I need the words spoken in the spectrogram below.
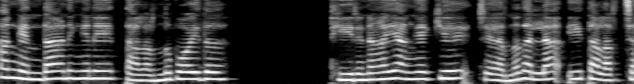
അങ്ങെന്താണിങ്ങനെ തളർന്നു പോയത്? ധീരനായ അങ്ങയ്ക്ക് ചേർന്നതല്ല ഈ തളർച്ച.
